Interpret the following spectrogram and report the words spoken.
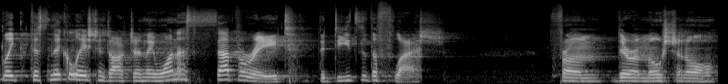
like this Nicolaitan doctrine, they want to separate the deeds of the flesh from their emotional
